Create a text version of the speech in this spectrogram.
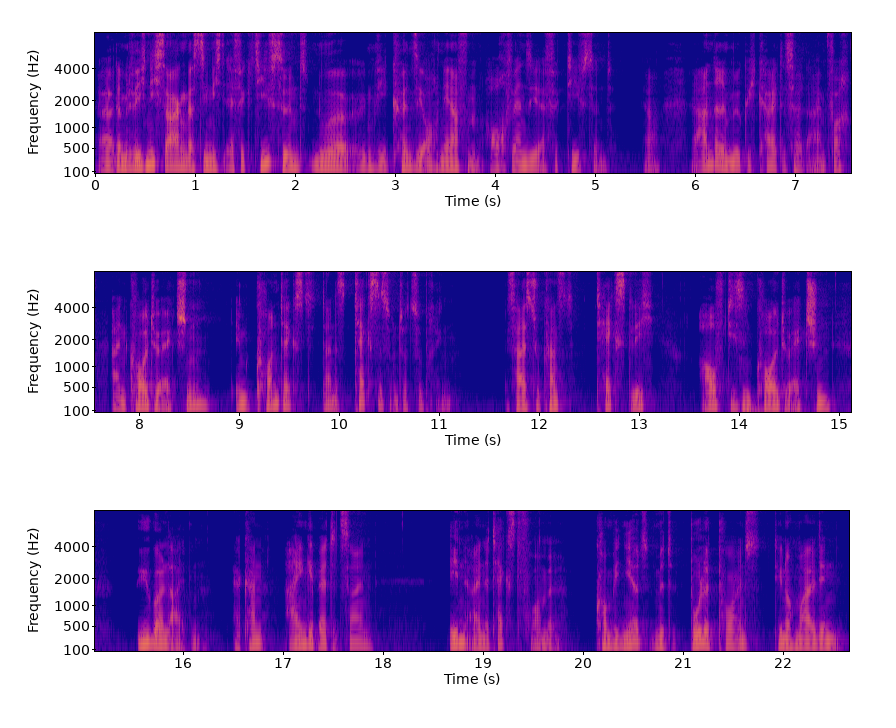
Äh, damit will ich nicht sagen, dass die nicht effektiv sind, nur irgendwie können sie auch nerven, auch wenn sie effektiv sind. Ja? Eine andere Möglichkeit ist halt einfach, ein Call to Action im Kontext deines Textes unterzubringen. Das heißt, du kannst textlich auf diesen Call to Action überleiten. Er kann eingebettet sein in eine Textformel, kombiniert mit Bullet Points, die nochmal den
